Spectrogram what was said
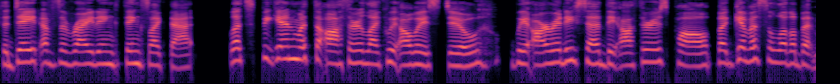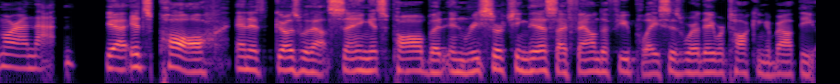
the date of the writing, things like that. Let's begin with the author like we always do. We already said the author is Paul, but give us a little bit more on that. Yeah, it's Paul, and it goes without saying it's Paul, but in researching this, I found a few places where they were talking about the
